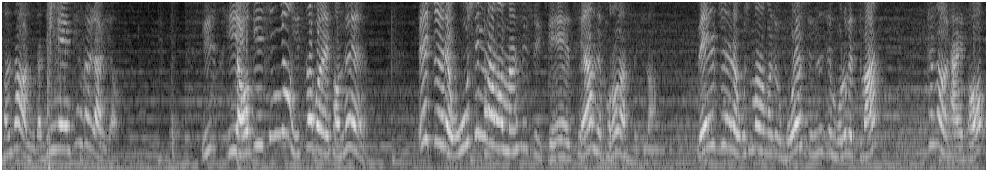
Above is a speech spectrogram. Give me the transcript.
전사합니다. 닉네임 핑글날이요. 이, 이 여기 신용 이 서버에서는 일주일에 50만 원만 쓸 수 있게 제한을 걸어놨습니다. 왜 일주일에 50만 원 가지고 뭘 할 수 있는지는 모르겠지만 최선을 다해서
